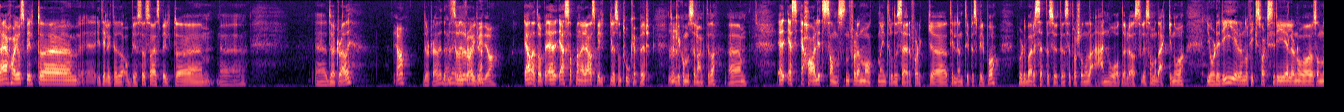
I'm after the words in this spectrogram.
nei, jeg har jo spilt uh, I tillegg til det obvious, så har jeg spilt uh, uh, Dirt Rally. ja. Dirt Rally det så du heter, la ikke ut det? video av. Ja, nettopp. Jeg, jeg satt meg ned, jeg har spilt liksom to cuper, så jeg har ikke kommet så langt i det. Um, jeg, jeg, jeg har litt sansen for den måten å introdusere folk uh, til den type spill på. Hvor du bare settes ut i en situasjon, og det er nådeløst. Liksom, og det er ikke noe jåleri eller noe fiksfakseri eller noe sånn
